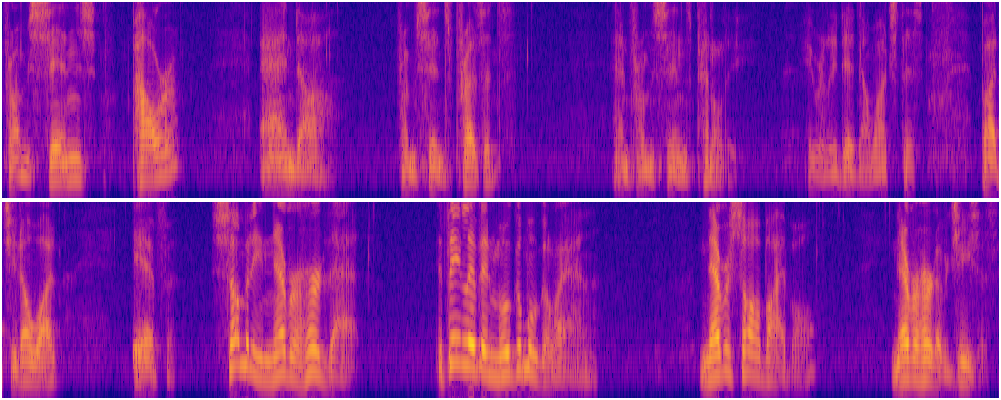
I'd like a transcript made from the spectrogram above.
from sin's power and uh, from sin's presence and from sin's penalty. He really did. Now, watch this. But you know what? If somebody never heard that, if they live in Muga land, never saw a Bible, never heard of Jesus,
